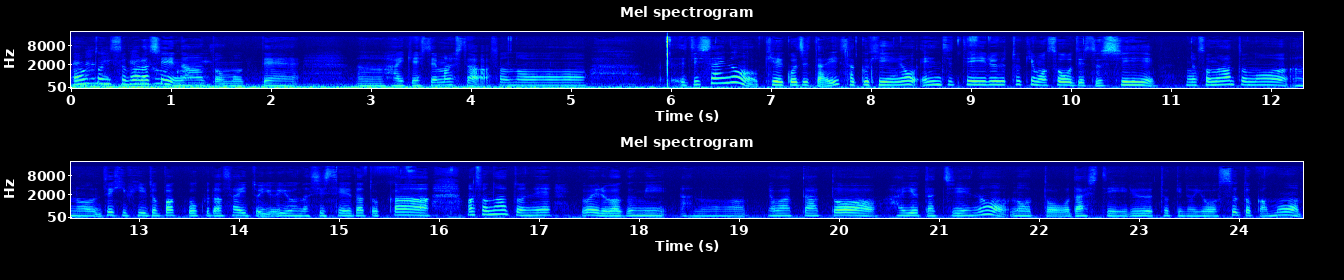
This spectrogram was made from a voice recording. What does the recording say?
本当に素晴らしいなと思って、うん、拝見してました。その実際の稽古自体作品を演じている時もそうですしその後のあのぜひフィードバックをくださいというような姿勢だとか、まあ、その後ねいわゆる輪組あの終わった後俳優たちへのノートを出している時の様子とかも、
